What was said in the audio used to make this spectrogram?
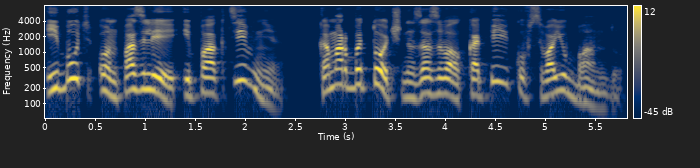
И будь он позлее и поактивнее, Комар бы точно зазвал копейку в свою банду.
